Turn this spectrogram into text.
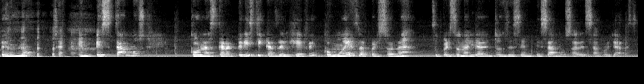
Pero no, o sea, empezamos con las características del jefe, cómo es la persona, su personalidad, entonces empezamos a desarrollar así.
